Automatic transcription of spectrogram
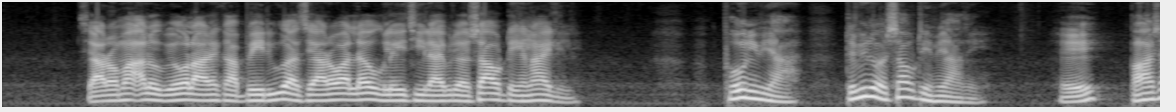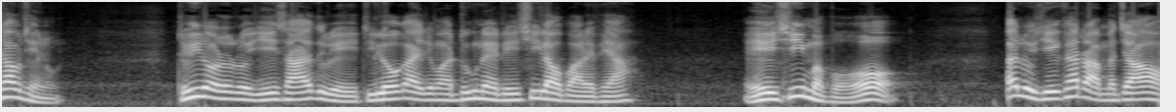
။ဆရာတော်မအဲ့လိုပြောလာတဲ့အခါဘေဒူးကဆရာတော်ကလက်ကိုကလေးချီလိုက်ပြီးတော့ရှောက်တင်လိုက်လေ။ဘုန်းကြီးဗျာတပည့်တော်ရှောက်တင်ပြစီ။ ဟေးဘာလျှောက်ခြင်းလို့တပည့်တော်တို့လိုရေးစားတဲ့သူတွေဒီလောကကြီးထဲမှာဒူးနယ်တွေရှိလောက်ပါတယ်ဗျာအေးရှိမှာပေါ့အဲ့လိုရေခတ်တာမကြောက်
